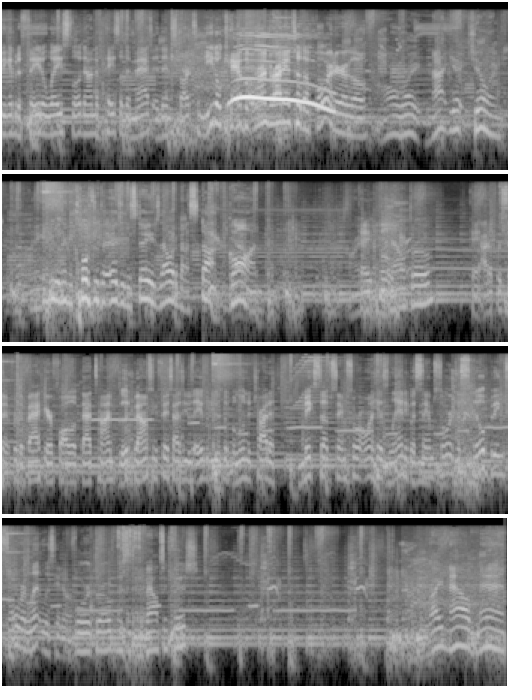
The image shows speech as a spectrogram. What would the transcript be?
being able to fade away, slow down the pace of the match, and then start to needle cam, but run right into the air, though. All right, not yet killing. I mean, if he was any closer to the edge of the stage, that would have been a stock gone. All right, Okay, boom. down throw. Okay, out of percent for the back air follow up that time. Good bouncing fish as he was able to use the balloon to try to mix up Sam Sora on his landing, but Sam Sora just still being so relentless here. Forward throw, this is the bouncing fish. Right now, man,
